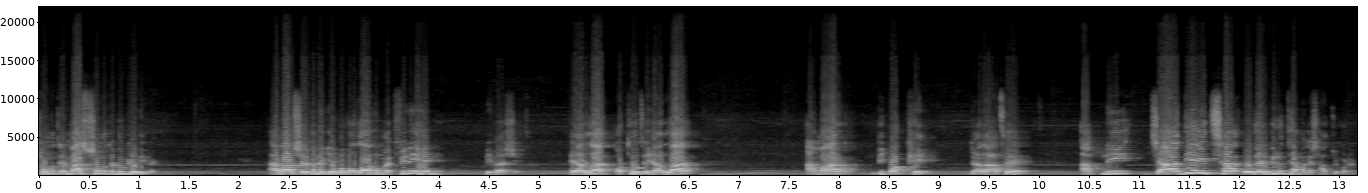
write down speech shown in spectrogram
সমুদ্রের মাছ সমুদ্রে ডুবিয়ে দিবে। আবার সেখানে গিয়ে বলল আল্লাহ ফিনিহীন বিমাসে হে আল্লাহ, অর্থ হচ্ছে, হে আল্লাহ, আমার বিপক্ষে যারা আছে, আপনি যা দিয়ে ইচ্ছা ওদের বিরুদ্ধে আমাকে সাহায্য করেন।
